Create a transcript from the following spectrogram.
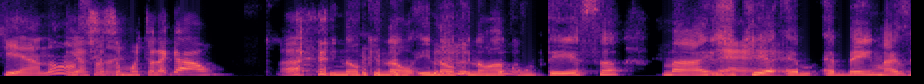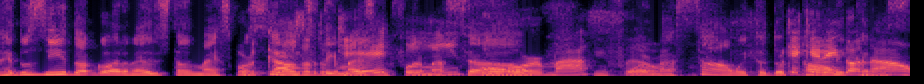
Que é a E nossa, acho isso né? muito legal. E não que não, e não que não aconteça, mas de que É. é, é bem mais reduzido agora, né? Eles estão mais Por conscientes, tem mais informação, Informação. informação e tudo Porque, tom, querendo ou não,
